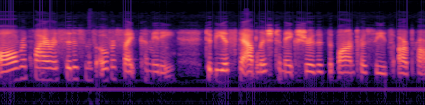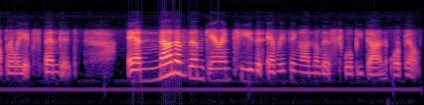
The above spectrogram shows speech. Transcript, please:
all require a citizens oversight committee to be established to make sure that the bond proceeds are properly expended. And none of them guarantee that everything on the list will be done or built.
